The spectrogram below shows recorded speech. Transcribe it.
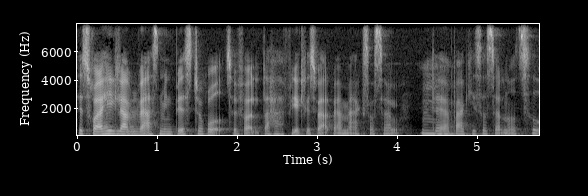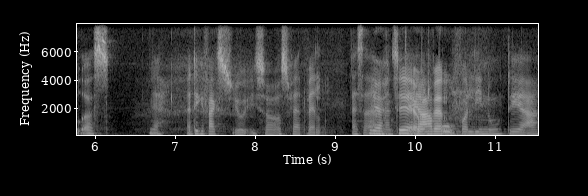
Det tror jeg helt klart vil være sådan min bedste råd til folk, der har virkelig svært ved at mærke sig selv. Mm. Det er bare at give sig selv noget tid også. Ja, og det kan faktisk jo i så også være et valg. Altså, ja, man siger, det, er det jeg har brug for lige nu, det er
